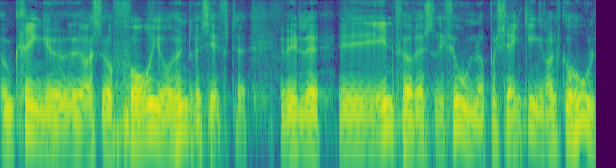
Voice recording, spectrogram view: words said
omkring altså forrige århundreskifte ville innføre restriksjoner på skjenking av alkohol,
